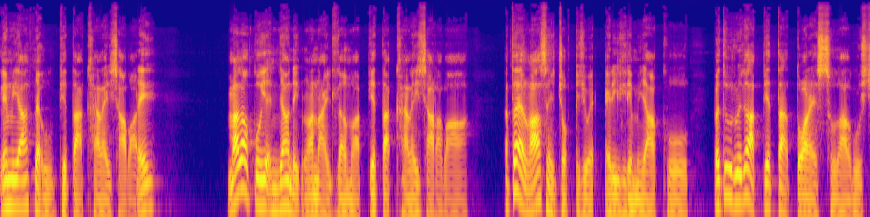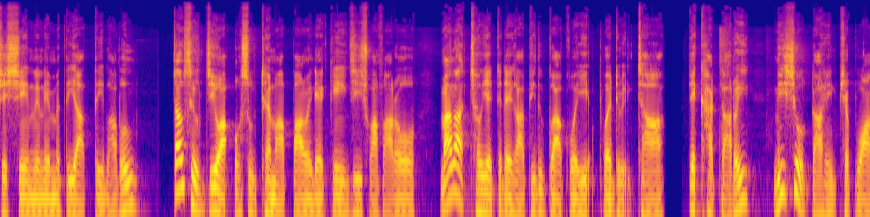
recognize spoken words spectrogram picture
လင်မယားနှစ်ဦးပြစ်ဒဏ်ခံလိုက်ရပါတယ်။မလောက်ကိုရဲ့ညနေ9နာရီလောက်မှာပြစ်ဒဏ်ခံလိုက်ရတာပါ။အသက်50ကျော်အရွယ်အဲ့ဒီလင်မယားကိုဘသူတွေကပြစ်ဒဏ်သွားတယ်ဆိုတာကိုရှင်းရှင်းလင်းလင်းမသိရသေးပါဘူး။ကြောက်စင်ကြီးရွာအုပ်စုထဲမှာပါဝင်တဲ့ကင်းကြီးရွာမှာတော့ မလာ6ရက်ကတည်းကပြည်သူ့ကာကွယ်ရေးအဖွဲ့တွေကြားပြစ်ခတ်တာတွေမိရှို့တာတွေဖြစ်ပွား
